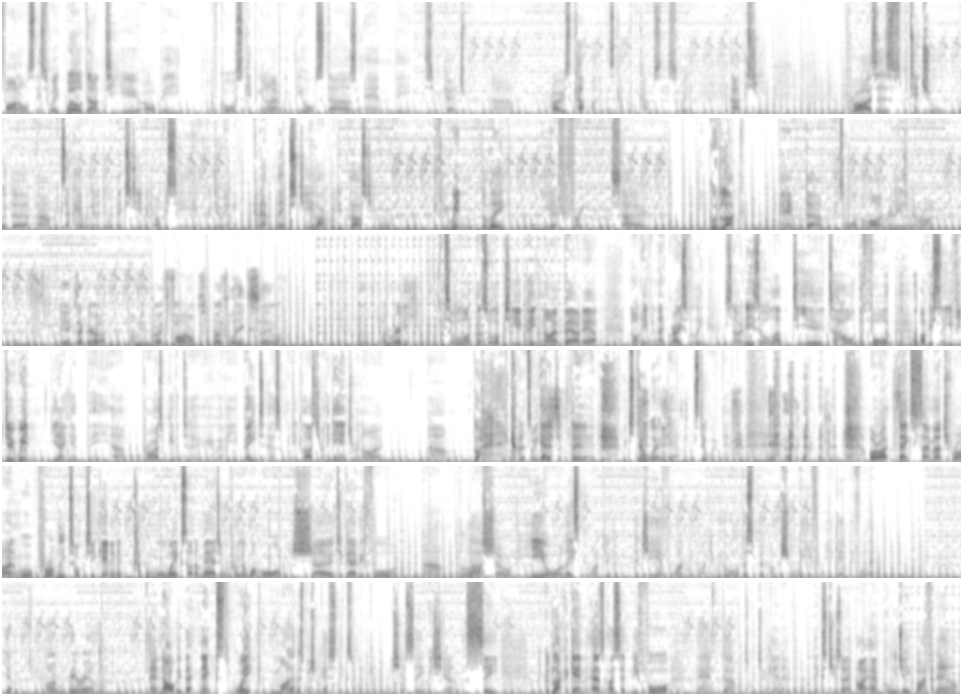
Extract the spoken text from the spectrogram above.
finals this week, well done to you. I'll be, of course, keeping an eye out with the All Stars and the Supercoach um, Pros Cup. I think there's a couple of cups this week, uh, this year. Prizes, potential whether um, exactly how we're going to do it next year, but obviously, if we're doing an app next year like we did last year, we'll, if you win the league, you get it for free. So, good luck, and um, it's all on the line, really, isn't it, Ryan? Yeah, exactly right. I'm in both finals, both leagues, so um, I'm, ready. It's all it's all up to you. Pete and I have bowed out, not even that gracefully. So it is all up to you to hold the fort. Obviously, if you do win, you don't get the um, prize. We'll give it to whoever you beat, as we did last year. I think Andrew and I um, got got it, so we gave it to third, which still worked out. Still worked out. Yeah, okay. All right, thanks so much, Ryan. We'll probably talk to you again in a couple more weeks, I'd imagine. We've probably got one more show to go before um, the last show of the year, or at least we might do the, the GF one. We might do with all of us, but I'm sure we'll hear from you again before then. Yep, I will be around. And I'll be back next week. Might have a special guest next week. We shall see. We shall see. But good luck again, as I said before. And uh, we'll talk to you again next Tuesday. I am Paulie G. Bye for now.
